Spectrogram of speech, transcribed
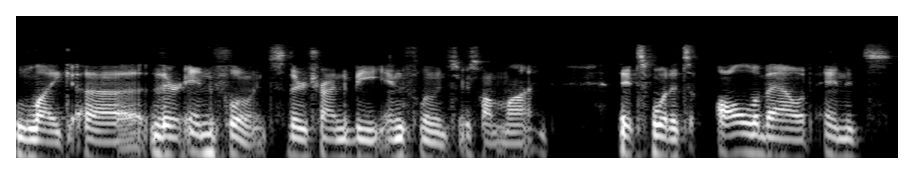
like uh their influence. They're trying to be influencers online. It's what it's all about and it's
